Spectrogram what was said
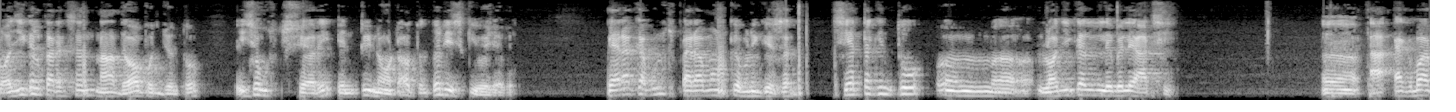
লজিক্যাল কারেকশন না দেওয়া পর্যন্ত এই সমস্ত শেয়ারে এন্ট্রি নেওয়াটা অত্যন্ত রিস্কি হয়ে যাবে। প্যারা ক্যাবলস প্যারামাউন্ট কমিউনিকেশন শেয়ারটা কিন্তু লজিক্যাল লেভেলে আছে। একবার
